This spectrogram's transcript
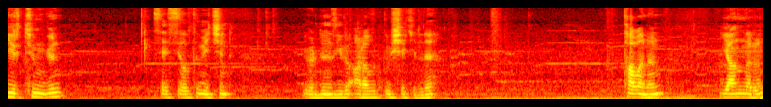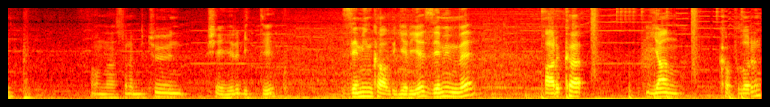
Bir tüm gün ses yalıtımı için gördüğünüz gibi aralıklı bir şekilde tavanın, yanların ondan sonra bütün şeyleri bitti. Zemin kaldı geriye. Zemin ve arka yan kapıların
